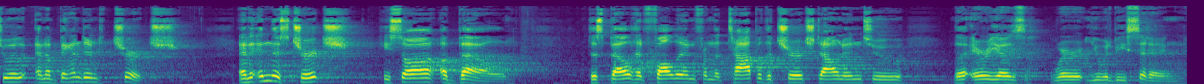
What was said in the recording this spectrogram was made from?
to an abandoned church. And in this church, he saw a bell. This bell had fallen from the top of the church down into the areas where you would be sitting.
